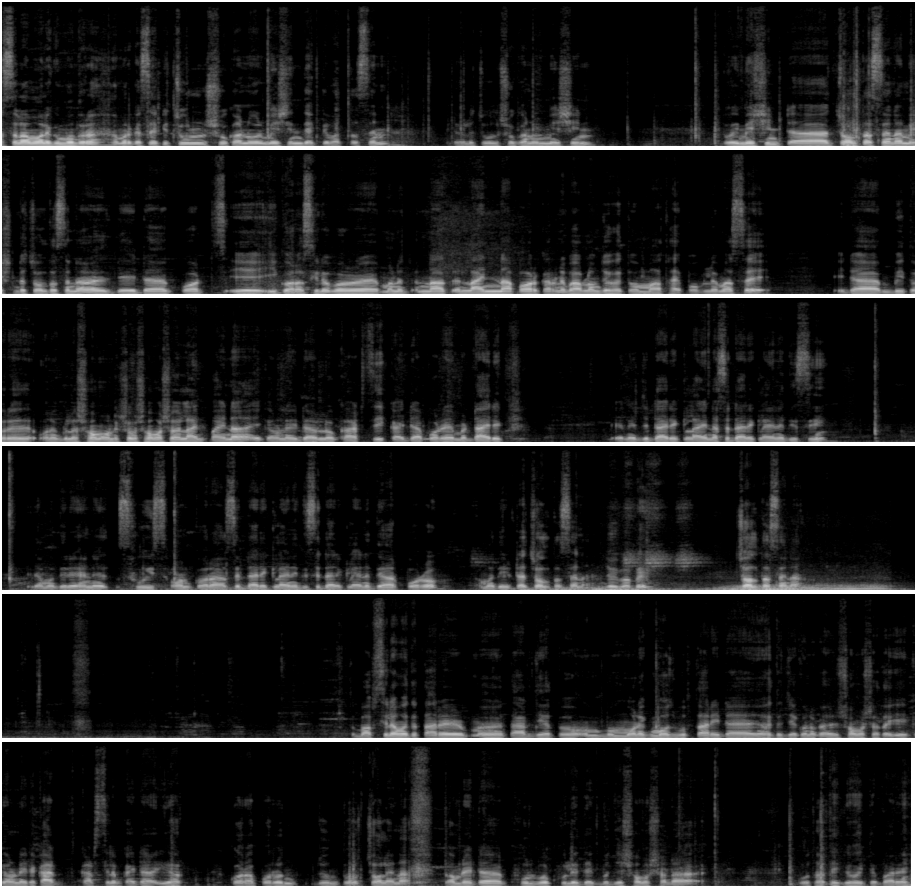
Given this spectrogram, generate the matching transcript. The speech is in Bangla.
আসসালামু আলাইকুম বন্ধুরা, আমার কাছে একটি চুল শুকানোর মেশিন দেখতে পাচ্ছেন এটা হলো চুল শুকানোর মেশিন। তো ওই মেশিনটা চলতেছে না, মেশিনটা চলতেছে না। এটা কট ই করা ছিল মানে না, লাইন না পাওয়ার কারণে ভাবলাম যে হয়তো মাথায় প্রবলেম আছে। এটা ভিতরে অনেকগুলো অনেক সময় সমস্যা হয়, লাইন পায় না। এই কারণে এটা হলো কাটছি কাটা পরে আমরা ডাইরেক্ট এখানে যে ডাইরেক্ট লাইন আছে ডাইরেক্ট লাইনে দিছি। আমাদের এখানে সুইচ অন করা আছে ডাইরেক্ট লাইনে দিছি। ডাইরেক্ট লাইনে দেওয়ার পরও আমাদের এটা চলতেছে না। যেভাবে চলতেছে না। তো ভাবছিলাম হয়তো তারের তার যেহেতু অনেক মজবুত তার, এটা হয়তো যে কোনো সমস্যা থাকে, এই কারণে এটা কাট কাটছিলাম কাটা ইয়ে করা পর্যন্ত চলে না। তো আমরা এটা খুলবো, খুলে দেখব যে সমস্যাটা কোথা থেকে হইতে পারে?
